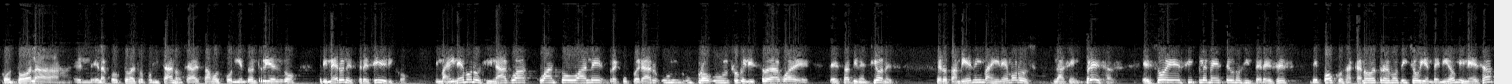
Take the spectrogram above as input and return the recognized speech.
con todo el, el acueducto metropolitano. O sea, estamos poniendo en riesgo primero el estrés hídrico. Imaginémonos sin agua, ¿cuánto vale recuperar un, un, suministro de agua de, de estas dimensiones? Pero también imaginémonos las empresas. Eso es simplemente unos intereses de pocos. Acá nosotros hemos dicho bienvenido Minesa,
